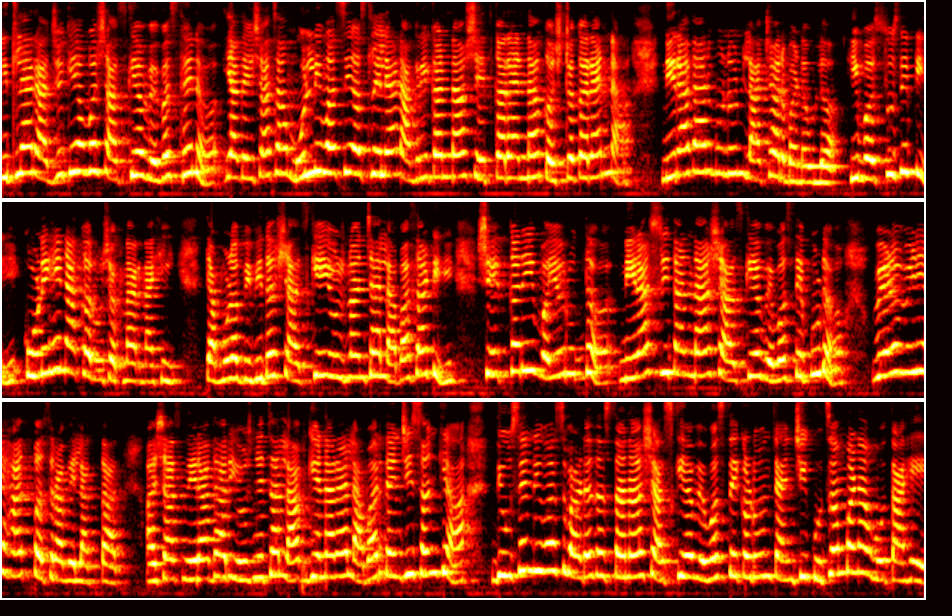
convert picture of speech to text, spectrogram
इथल्या राजकीय व शासकीय व्यवस्थेनं या देशाचा मूल निवासी असलेल्या नागरिकांना शेतकऱ्यांना कष्टकऱ्यांना निराधार म्हणून लाचार बनवलं. ही वस्तुस्थिती कोणीही नाकारू शकणार नाही. त्यामुळं विविध शासकीय योजनांच्या लाभासाठी शेतकरी वयोवृद्ध निराश्रितांना शासकीय व्यवस्थेपुढं वेळोवेळी हात पसरावे लागतात. अशाच निराधार योजनेचा लाभ घेणाऱ्या लाभार्थ्यांची संख्या दिवसेंदिवस वाढत असताना शासकीय व्यवस्थेकडून त्यांची कुचंबणा होत आहे.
